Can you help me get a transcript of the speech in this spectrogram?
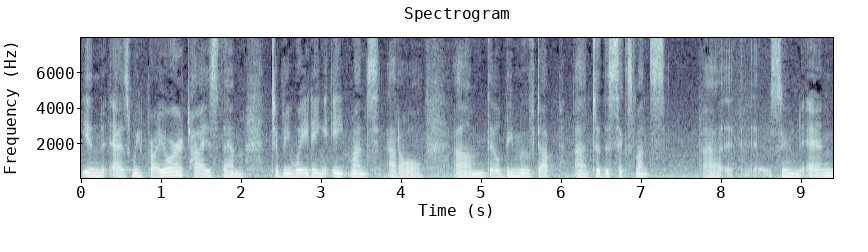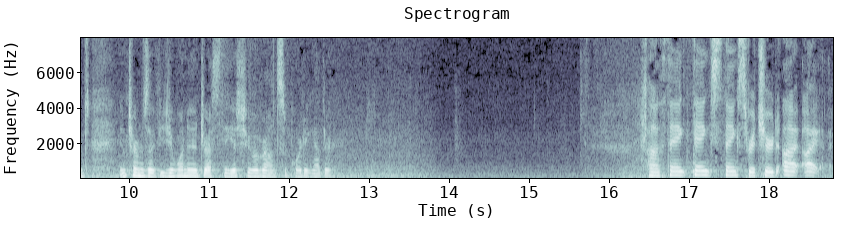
in as we prioritize them to be waiting eight months at all. Um, they'll be moved up uh, to the six months uh, soon. And in terms of, you want to address the issue around supporting other Uh, thank, thanks, thanks, Richard. I, I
